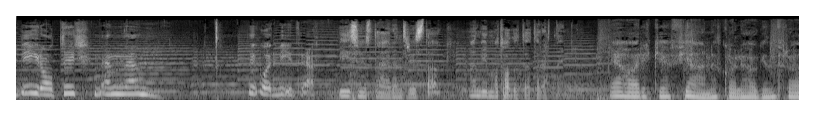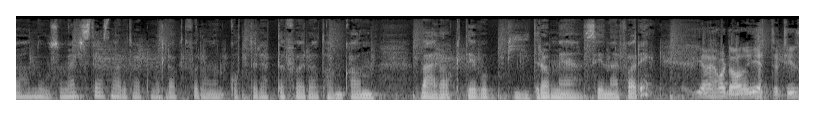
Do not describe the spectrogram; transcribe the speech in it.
vi gråter. Men eh, Vi går videre. Vi syns det er en trist dag, men vi må ta det til etterretning. Jeg har ikke fjernet Carl I. Hagen fra noe som helst. Jeg har snarere tvert imot lagt forholdene godt til rette for at han kan være aktiv og bidra med sin erfaring. Jeg har da i ettertid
